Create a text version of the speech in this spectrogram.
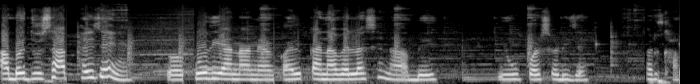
આ બધું સાફ થઈ જાય ને, તો સૂર્યાના ને હલકાના વેલા છે ને આ બે, એ ઉપર ચડી જાય હરખા.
